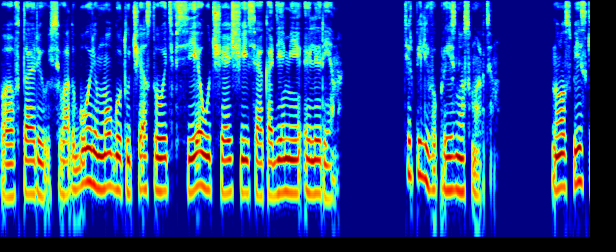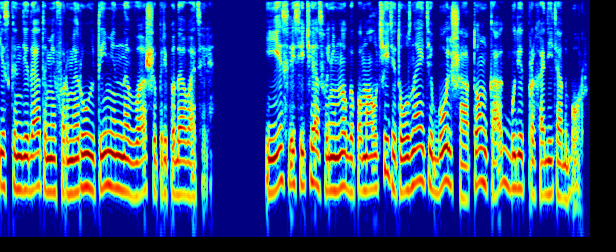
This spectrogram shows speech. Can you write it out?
Повторюсь, в отборе могут участвовать все учащиеся Академии Элерена. Терпеливо произнес Мартин. Но списки с кандидатами формируют именно ваши преподаватели. И если сейчас вы немного помолчите, то узнаете больше о том, как будет проходить отбор.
